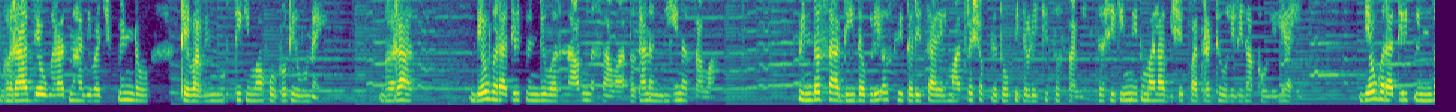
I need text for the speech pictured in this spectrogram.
घरात देवघरात महादेवाची पिंड ठेवावी मूर्ती किंवा फोटो ठेवू नये. घरात देवघरातील पिंडीवर नाग नसावा तथा नंदीही नसावा. पिंड साधी दगडी असली तरी चालेल मात्र शक्यतो पितळेचीच असावी जशी की मी तुम्हाला अभिषेक पात्रात ठेवलेली दाखवलेली आहे. देवघरातील पिंड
